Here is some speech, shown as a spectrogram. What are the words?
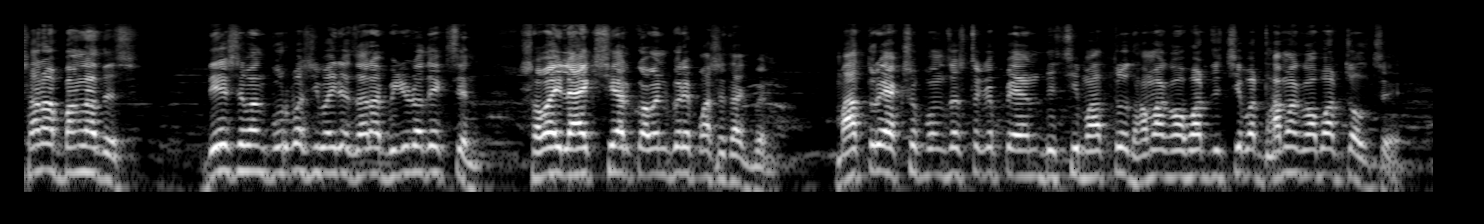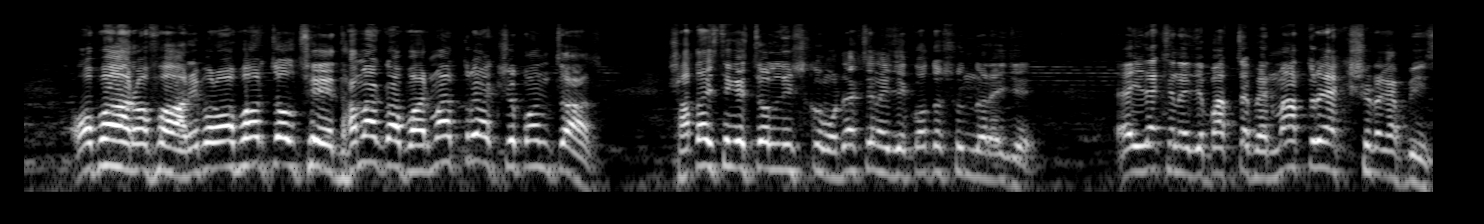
সারা বাংলাদেশ, দেশ এবং প্রবাসী বাইরে যারা ভিডিওটা দেখছেন, সবাই লাইক শেয়ার কমেন্ট করে পাশে থাকবেন। মাত্র একশো পঞ্চাশ টাকা প্যান্ট দিচ্ছি, মাত্র ধামাক অফার দিচ্ছি, এবার ধামাক অফার চলছে। অফার অফার এবার অফার চলছে, ধামাক অফার মাত্র একশো পঞ্চাশ। সাতাইশ থেকে চল্লিশ কোমর, দেখছেন এই যে কত সুন্দর, এই যে, এই দেখছেন এই যে বাচ্চা ফ্যান মাত্র একশো টাকা পিস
